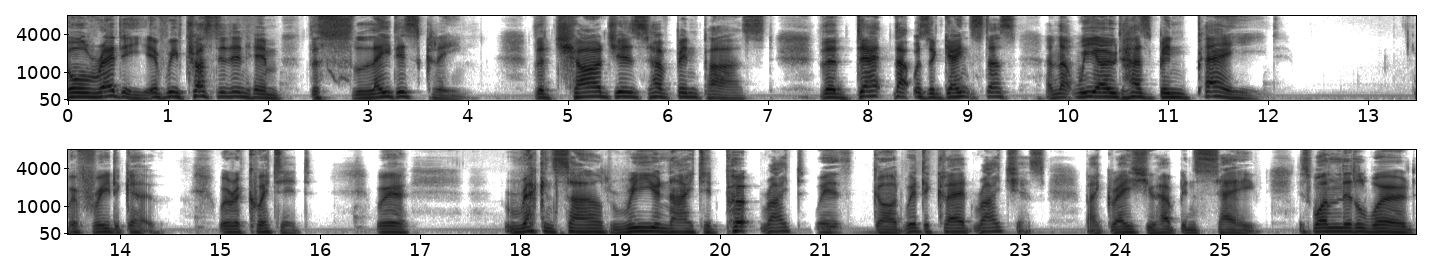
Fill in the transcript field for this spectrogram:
Already, if we've trusted in him, the slate is clean. The charges have been passed. The debt that was against us and that we owed has been paid. We're free to go. We're acquitted. We're reconciled, reunited, put right with God. We're declared righteous. By grace you have been saved. It's one little word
